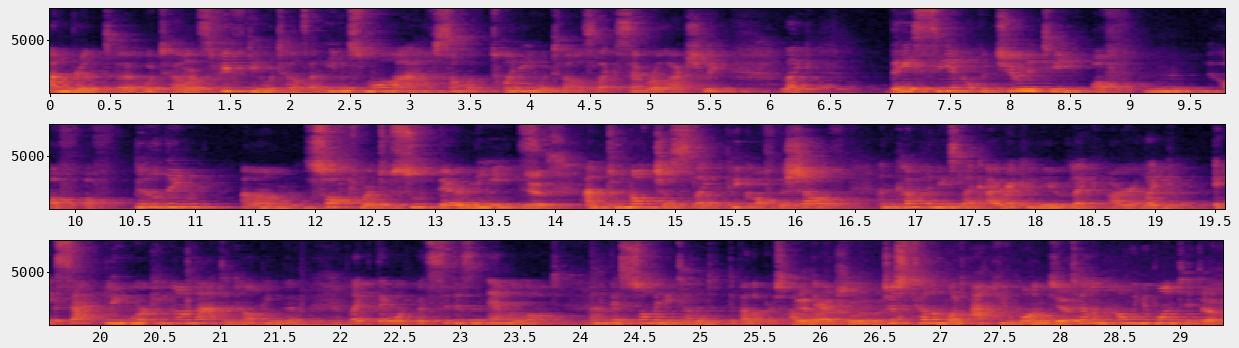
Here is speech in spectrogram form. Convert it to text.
100 uh, hotels, yeah. 50 hotels, and even smaller. I have some with 20 hotels, like several actually. Like they see an opportunity of of, of building um, software to suit their needs yes. and to not just like pick off the shelf. And companies like I reckon you like are like mm-hmm. exactly working on that and helping them. Mm-hmm. Like they work with Citizen M a lot. Mm-hmm. I mean, there's so many talented developers out yeah, there. Absolutely. Just tell them what app you want. Yeah. Tell them how you want it, yeah.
